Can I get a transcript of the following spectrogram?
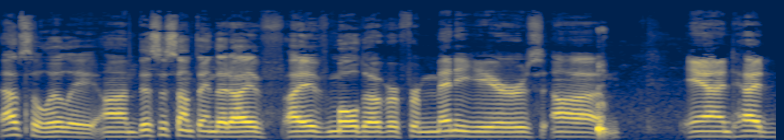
Absolutely. Um, this is something that I've I've mulled over for many years, um, and had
